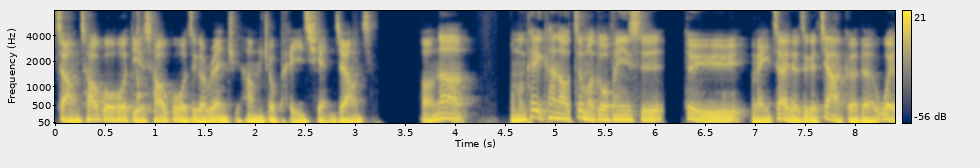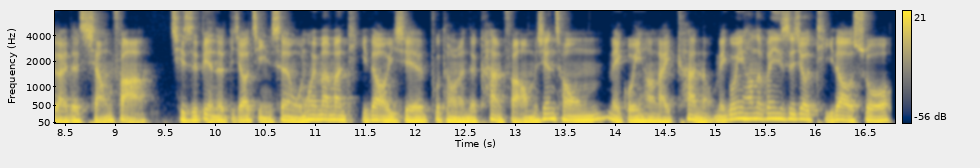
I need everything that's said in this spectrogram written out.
涨超过或跌超过这个 range，他们就赔钱这样子。哦，那我们可以看到这么多分析师对于美债的这个价格的未来的想法，其实变得比较谨慎。我们会慢慢提到一些不同人的看法。我们先从美国银行来看哦，美国银行的分析师就提到说，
